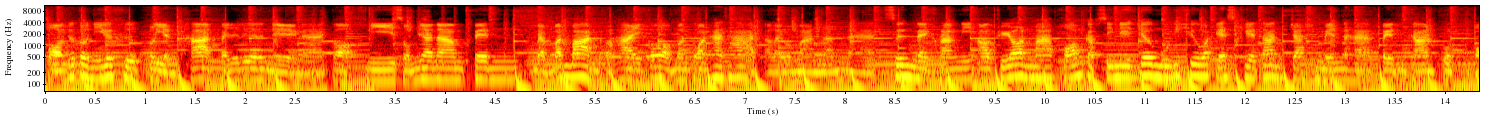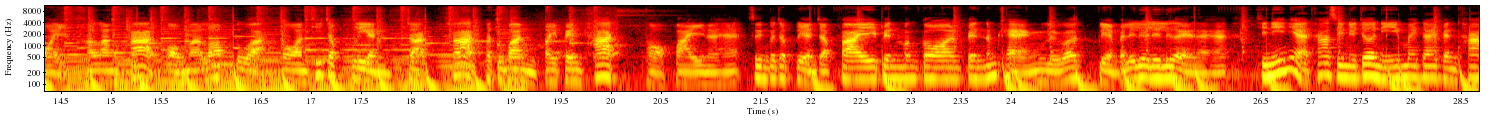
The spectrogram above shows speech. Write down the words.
ของเจ้าตัวนี้ก็คือเปลี่ยนธาตุไปเรื่อยๆนั่นเองนะฮะ ก็มีสมญานามเป็นแบบบ้านๆภาษาไทยก็มังกร5ธาตุอะไรประมาณนั้นนะฮะ ซึ่งในครั้งนี้ Altrion มาพร้อมกับ Signature Move ที่ชื่อว่า Escatan Judgment นะฮะ เป็นการปลดปล่อยพลังธาตุออกมารอบตัว ก่อนที่จะเปลี่ยนจากธาตุปัจจุบันไปเป็นทาส ต่อไปนะฮะ ซึ่งก็จะเปลี่ยนจากไฟเป็นมังกรเป็นน้ำแข็ง หรือว่าเปลี่ยนไปเรื่อยๆๆนะฮะ ทีนี้เนี่ยท่าซิ g เนเจอร์นี้ไม่ได้เป็นท่า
